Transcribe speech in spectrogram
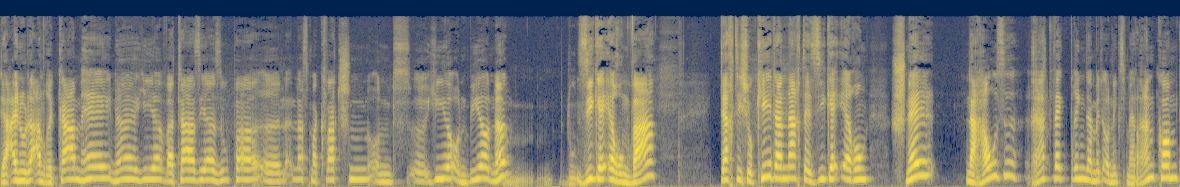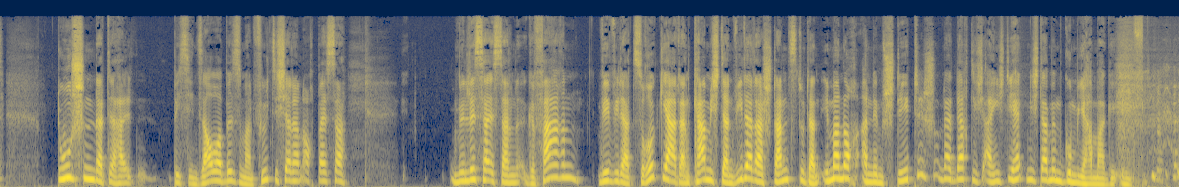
Der ein oder andere kam, hey, ne, hier, Vatasia, super, äh, lass mal quatschen und äh, hier und Bier, ne? Siegerehrung war. Dachte ich, okay, dann nach der Siegerehrung schnell nach Hause, Rad wegbringen, damit auch nichts mehr drankommt. Duschen, dass du halt ein bisschen sauer bist man fühlt sich ja dann auch besser. Melissa ist dann gefahren, wir wieder zurück. Ja, dann kam ich dann wieder, da standst du dann immer noch an dem Stehtisch und da dachte ich eigentlich, die hätten dich da mit dem Gummihammer geimpft.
